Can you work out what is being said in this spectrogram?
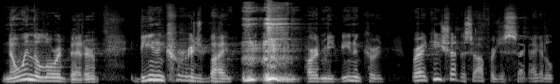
Knowing the Lord better, being encouraged by, pardon me, being encouraged. Brad, can you shut this off for just a sec? I got to.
